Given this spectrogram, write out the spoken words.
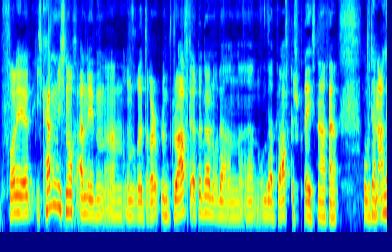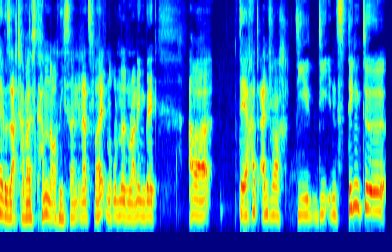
vor der, ich kann mich noch an den an unsere Draft erinnern oder an, an unser Draftgespräch nachher, wo wir dann alle gesagt haben, das kann doch nicht sein in der zweiten Runde ein Running Back. Aber der hat einfach die die Instinkte,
